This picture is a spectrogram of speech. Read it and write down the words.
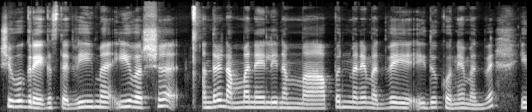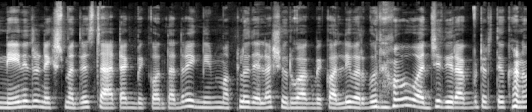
ಶಿವಗೆ ರೇಗಿಸ್ತಾ ಇದ್ವಿ ಈ ಮ, ಈ ವರ್ಷ ಅಂದರೆ ನಮ್ಮ ಮನೆಯಲ್ಲಿ ನಮ್ಮ ಅಪ್ಪನ ಮನೆ ಮದುವೆ, ಇದು ಕೊನೆ ಮದುವೆ. ಇನ್ನೇನಿದ್ರು ನೆಕ್ಸ್ಟ್ ಮದುವೆ ಸ್ಟಾರ್ಟ್ ಆಗಬೇಕು ಅಂತಂದರೆ ಈಗ ನಿಮ್ಮ ಮಕ್ಳದ್ದೆಲ್ಲ ಶುರು ಆಗಬೇಕು ಅಲ್ಲಿವರೆಗೂ ನಾವು ಅಜ್ಜಿದಿರಾಗ್ಬಿಟ್ಟಿರ್ತೀವಿ ಕಣೋ.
